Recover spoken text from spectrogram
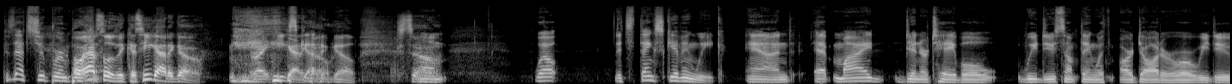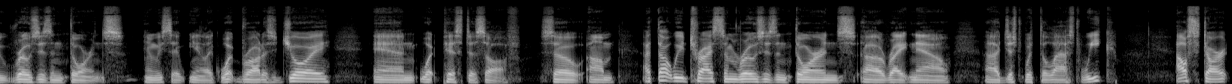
Because that's super oh, important. Oh, absolutely. Because he got to go. Right? He got to go. go. So, um, well, it's Thanksgiving week. And at my dinner table, we do something with our daughter or we do roses and thorns. And we say you know like what brought us joy and what pissed us off. So um, i thought we'd try some roses and thorns uh, right now uh, just with the last week. I'll start.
